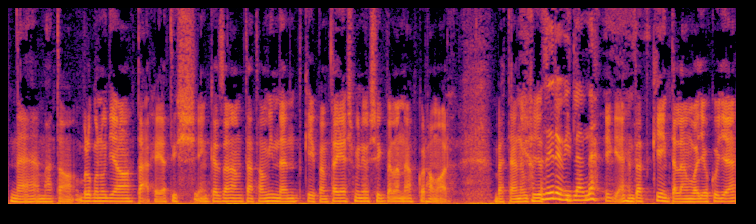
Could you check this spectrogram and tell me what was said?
Nem, hát a blogon ugye a tárhelyet is én kezelem, tehát ha minden képem teljes minőségben lenne, akkor hamar betelne. Úgyhogy Azért az, rövid lenne. Igen, tehát kénytelen vagyok ugye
